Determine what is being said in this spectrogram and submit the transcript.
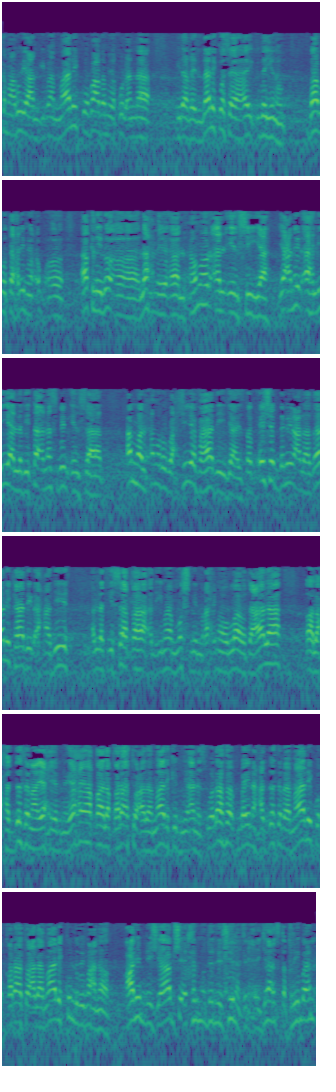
كما روي عن الإمام مالك وبعضهم يقول أنها إلى غير ذلك وسيبينهم. باب تحريم أكل لحم الحمر الإنسية يعني الأهلية الذي تأنس بالإنسان. أما الحمر الوحشية فهذه جائز طيب إيش الدليل على ذلك؟ هذه الأحاديث التي ساقها الإمام مسلم رحمه الله تعالى. قال حدثنا يحيى بن يحيى قال قرأت على مالك بن أنس ولا فرق بين حدثنا مالك وقرأت على مالك كله بمعنى علي بن شهاب شيخ المدرسين في الحجاز تقريبا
